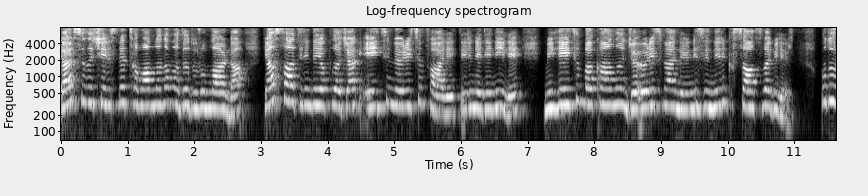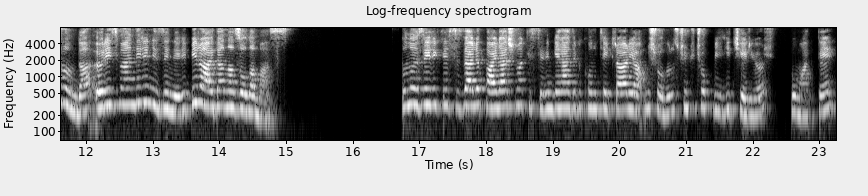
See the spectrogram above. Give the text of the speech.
ders yılı içerisinde tamamlanamadığı durumlarda yaz tatilinde yapılacak eğitim ve öğretim faaliyetleri nedeniyle Milli Eğitim Bakanlığı'nca öğretmenlerin izinleri kısaltılabilir. Bu durumda öğretmenlerin izinleri bir aydan az olamaz. Bunu özellikle sizlerle paylaşmak istedim. Genelde bir konu tekrar yapmış oluruz. Çünkü çok bilgi içeriyor bu madde.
